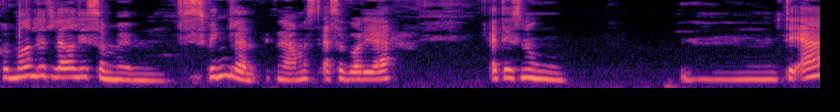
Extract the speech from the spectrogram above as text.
på en måde lidt lavet ligesom øhm, Svingland nærmest. Altså hvor det er, at det er sådan nogle, mm, det er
